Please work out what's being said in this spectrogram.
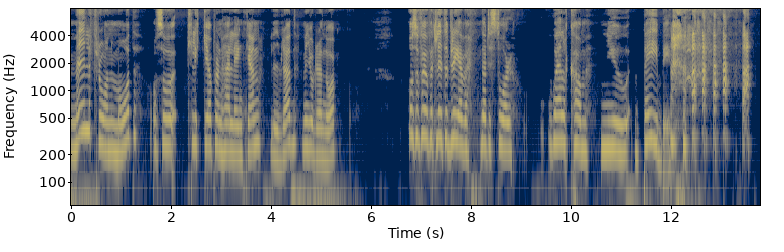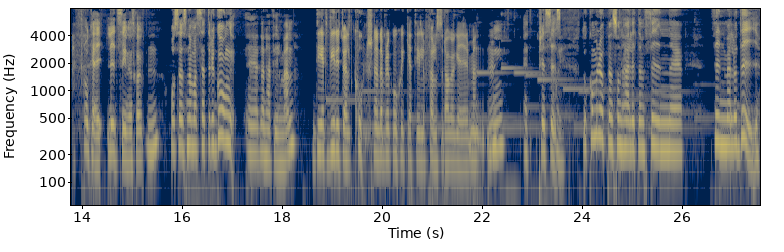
mejl från Maud och så klickar jag på den här länken, livrädd, men gjorde det ändå. Och så får jag upp ett litet brev där det står Welcome new baby. Okej, lite sinnessjukt. Och sen när man sätter igång eh, den här filmen, Det är ett virtuellt kort, när det brukar hon skicka till födelsedagar och grejer. Men, mm. ett, precis, då kommer det upp en sån här liten fin, eh, fin melodi.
